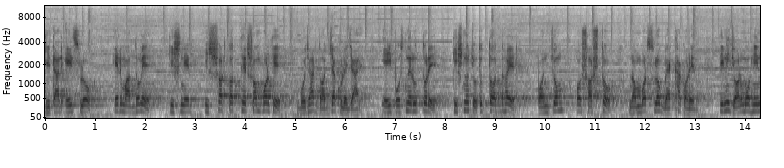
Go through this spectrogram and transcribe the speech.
গীতার এই শ্লোক এর মাধ্যমে কৃষ্ণের ঈশ্বর তত্ত্বের সম্পর্কে বোঝার দরজা খুলে যায়। এই প্রশ্নের উত্তরে কৃষ্ণ চতুর্থ অধ্যায়ের পঞ্চম ও ষষ্ঠ নম্বর শ্লোক ব্যাখ্যা করেন। তিনি জন্মহীন,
